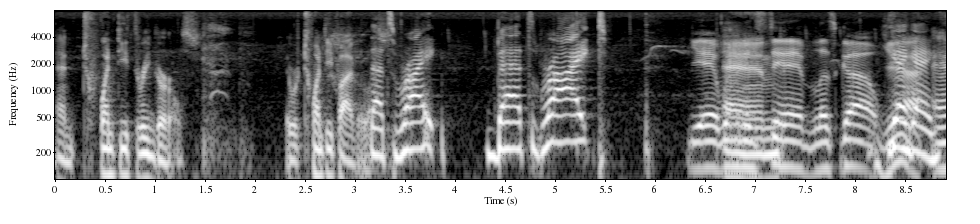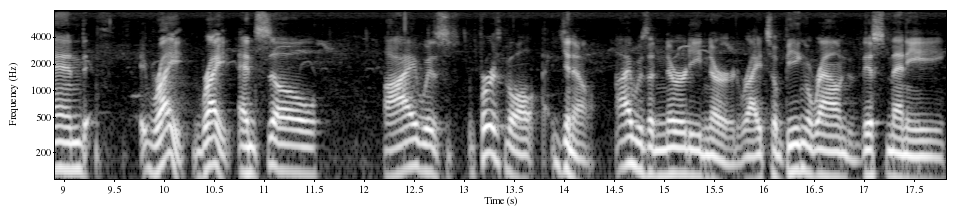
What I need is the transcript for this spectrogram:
and 23 girls. There were 25 of us. That's right. That's right. Yeah, women And- in STEM. Let's go. Yeah, gang. and right, right, and so I was first of all, you know, I was a nerdy nerd, right? So being around this many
